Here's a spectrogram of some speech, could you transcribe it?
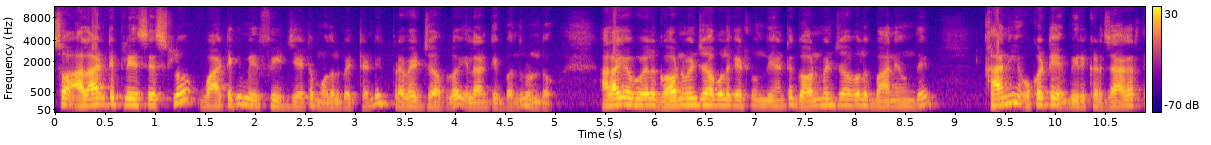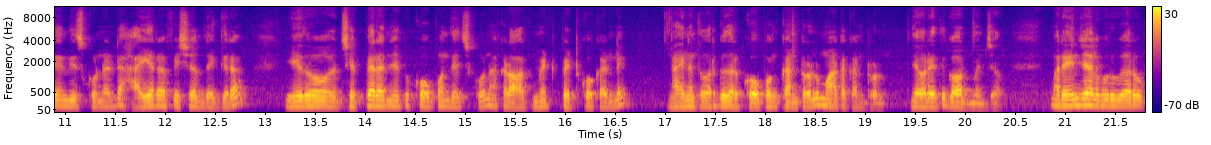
సో అలాంటి ప్లేసెస్లో వాటికి మీరు ఫీడ్ చేయటం మొదలు పెట్టండి ప్రైవేట్ జాబ్లో ఇలాంటి ఇబ్బందులు ఉండవు. అలాగే ఒకవేళ గవర్నమెంట్ జాబులకు ఎట్లుంది అంటే గవర్నమెంట్ జాబులకు బాగానే ఉంది. కానీ ఒకటే మీరు ఇక్కడ జాగ్రత్త ఏం తీసుకోండి అంటే హయ్యర్ అఫీషియల్ దగ్గర ఏదో చెప్పారని చెప్పి కోపం తెచ్చుకొని అక్కడ ఆర్గ్యుమెంట్ పెట్టుకోకండి. అయినంత వరకు కోపం కంట్రోల్ మాట కంట్రోల్ ఎవరైతే గవర్నమెంట్ జాబ్. మరి ఏం చేయాలి గురుగారు?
